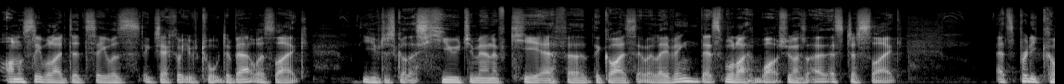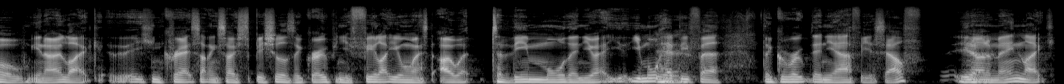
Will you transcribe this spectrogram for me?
honestly, what I did see was exactly what you've talked about. Was like you've just got this huge amount of care for the guys that were leaving. That's what I watched. And I, was it's just like it's pretty cool, you know. Like you can create something so special as a group, and you feel like you almost owe it to them more than you. You're more yeah. happy for the group than you are for yourself. You yeah. know what I mean? Like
